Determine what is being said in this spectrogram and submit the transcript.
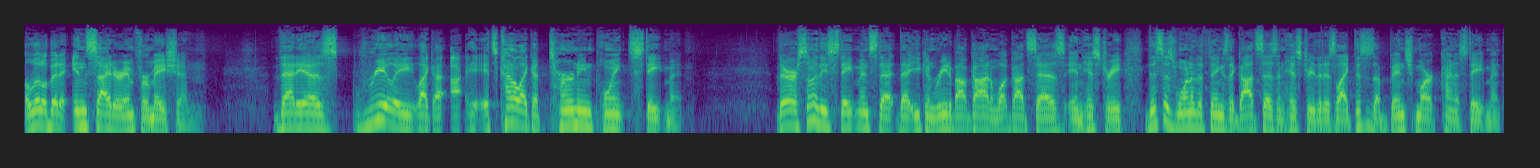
a little bit of insider information that is really like a, it's kind of like a turning point statement. There are some of these statements that, that you can read about God and what God says in history. This is one of the things that God says in history that is like, this is a benchmark kind of statement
